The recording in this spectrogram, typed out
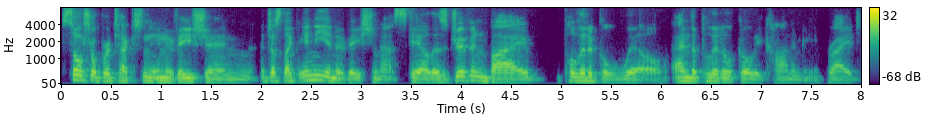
social protection innovation, just like any innovation at scale, is driven by political will and the political economy, right?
